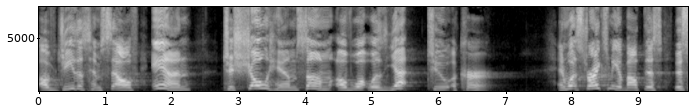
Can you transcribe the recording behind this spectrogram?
of Jesus himself and to show him some of what was yet to occur. And what strikes me about this, this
